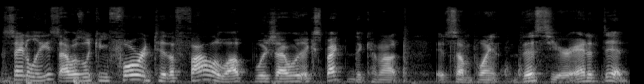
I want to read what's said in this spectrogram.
to say the least, I was looking forward to the follow up, which I was expected to come out at some point this year, and it did.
